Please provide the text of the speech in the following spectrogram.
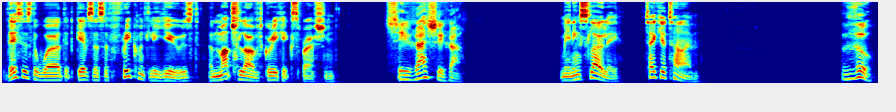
This is the word that gives us a frequently used and much loved Greek expression, Σιγά σιγά. meaning slowly. Take your time. Δου.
